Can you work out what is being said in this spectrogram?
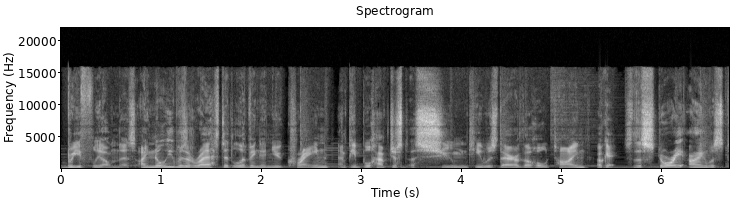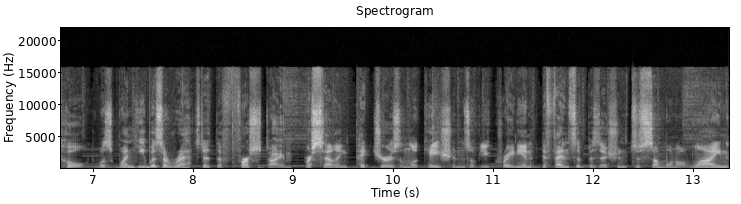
Briefly on this, I know he was arrested living in Ukraine, and people have just assumed he was there the whole time. Okay, so the story I was told was when he was arrested the first time for selling pictures and locations of Ukrainian defensive positions to someone online,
